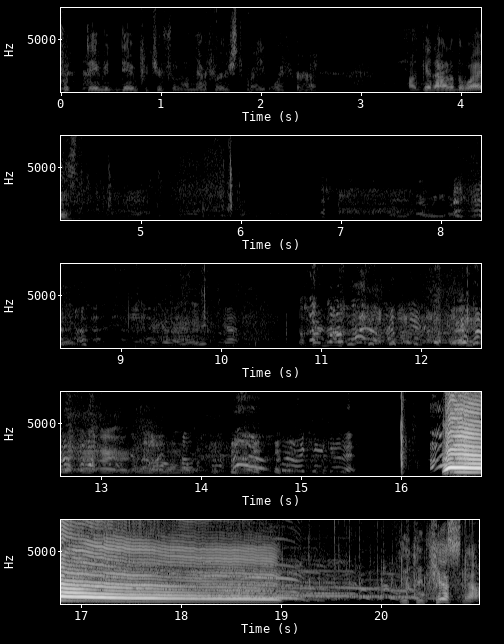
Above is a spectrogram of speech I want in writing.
Put David. David, put your foot on there first. Wait, wait for her. I'll get out of the way. Hey! You can kiss now.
